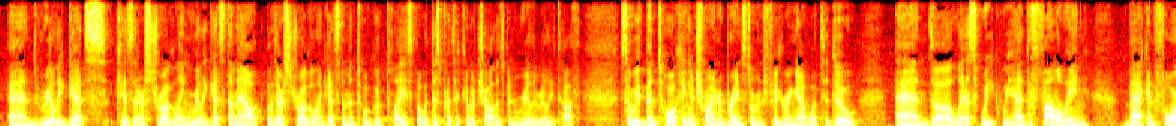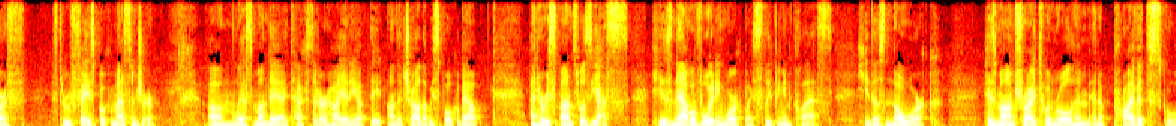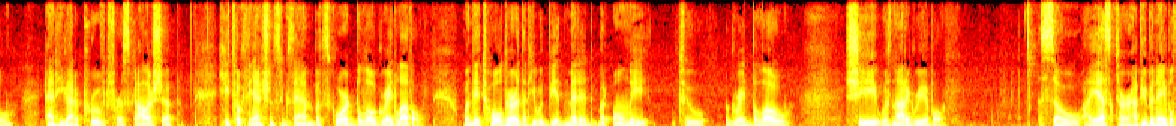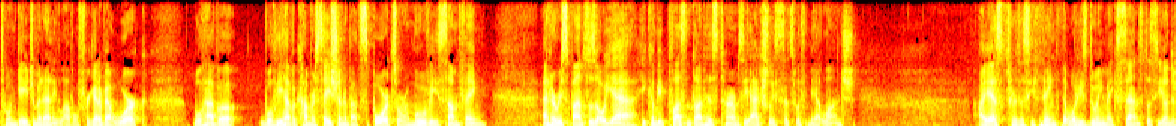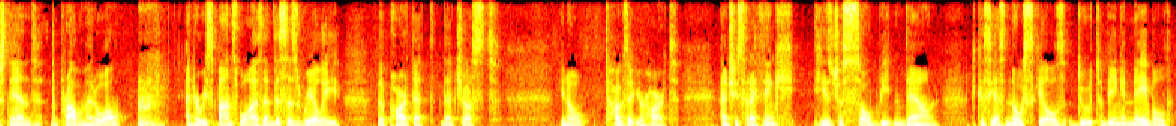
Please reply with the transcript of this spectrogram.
and really gets kids that are struggling, really gets them out of their struggle and gets them into a good place. But with this particular child, it's been really, really tough. So we've been talking and trying to brainstorm and figuring out what to do. And uh, last week we had the following back and forth through Facebook Messenger. Um, last Monday, I texted her, Hi, any update on the child that we spoke about? And her response was yes. He is now avoiding work by sleeping in class. He does no work. His mom tried to enroll him in a private school and he got approved for a scholarship. He took the entrance exam but scored below grade level. When they told her that he would be admitted but only to a grade below, she was not agreeable. So I asked her, "Have you been able to engage him at any level? Forget about work. We'll have a will he have a conversation about sports or a movie, something?" And her response was, "Oh yeah, he can be pleasant on his terms. He actually sits with me at lunch." I asked her, "Does he think that what he's doing makes sense? Does he understand the problem at all?" and her response was, and this is really the part that that just you know tugs at your heart. And she said, "I think he is just so beaten down because he has no skills due to being enabled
